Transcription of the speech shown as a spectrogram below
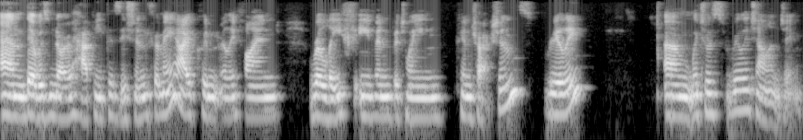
And there was no happy position for me. I couldn't really find relief even between contractions, really, um, which was really challenging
